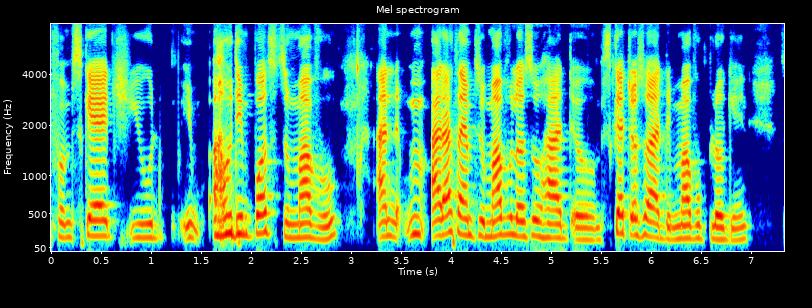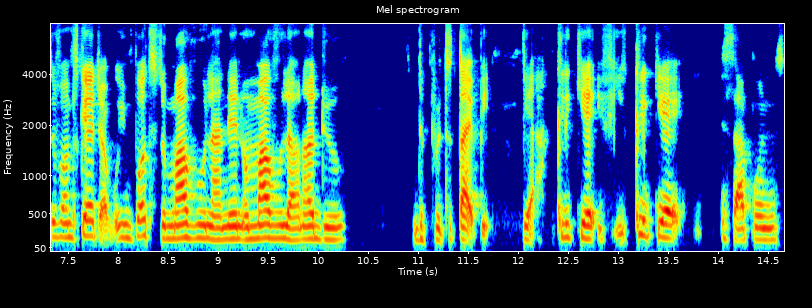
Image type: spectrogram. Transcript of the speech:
from Sketch you would I would import to Marvel, and mm, at that time, so Marvel also had um Sketch also had the Marvel plugin. So from Sketch I would import to Marvel, and then on Marvel I'll now do the prototyping. Yeah, click here. If you click here, this happens.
